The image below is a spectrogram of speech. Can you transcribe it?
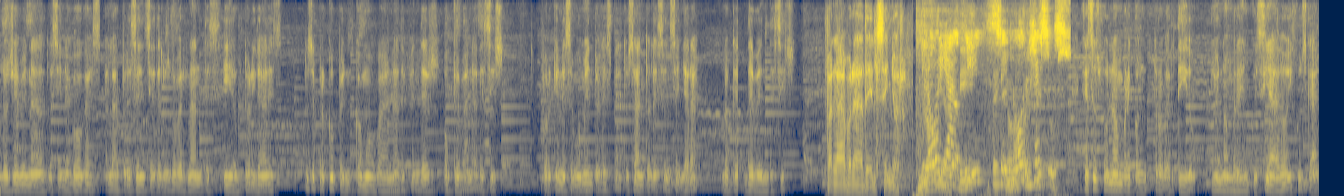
los lleven a las sinagogas, a la presencia de los gobernantes y autoridades, no se preocupen cómo van a defender o qué van a decir, porque en ese momento el Espíritu Santo les enseñará lo que deben decir. Palabra del Señor. Gloria a ti, Señor Jesús. Jesús fue un hombre controvertido y un hombre enjuiciado y juzgado.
